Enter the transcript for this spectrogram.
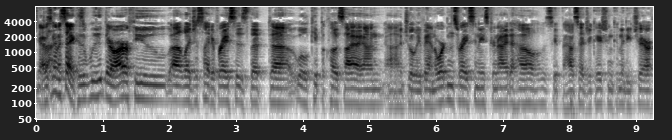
Yeah, I was going to say because there are a few uh, legislative races that uh, we'll keep a close eye on. Uh, Julie Van Orden's race in Eastern Idaho. We'll see if the House Education Committee chair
